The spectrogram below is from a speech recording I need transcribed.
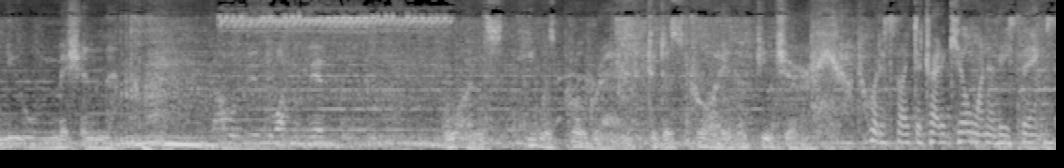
New mission. Once he was programmed to destroy the future. You don't know what it's like to try to kill one of these things.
